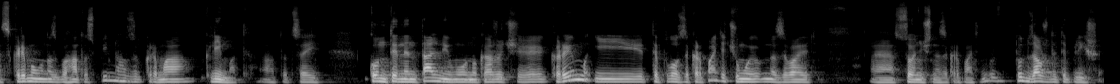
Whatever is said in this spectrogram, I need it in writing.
З Кримом у нас багато спільного, зокрема, клімат. От цей континентальний, умовно кажучи, Крим і тепло Закарпаття. Чому його називають е, сонячне Закарпаття? Ну, Тут завжди тепліше.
